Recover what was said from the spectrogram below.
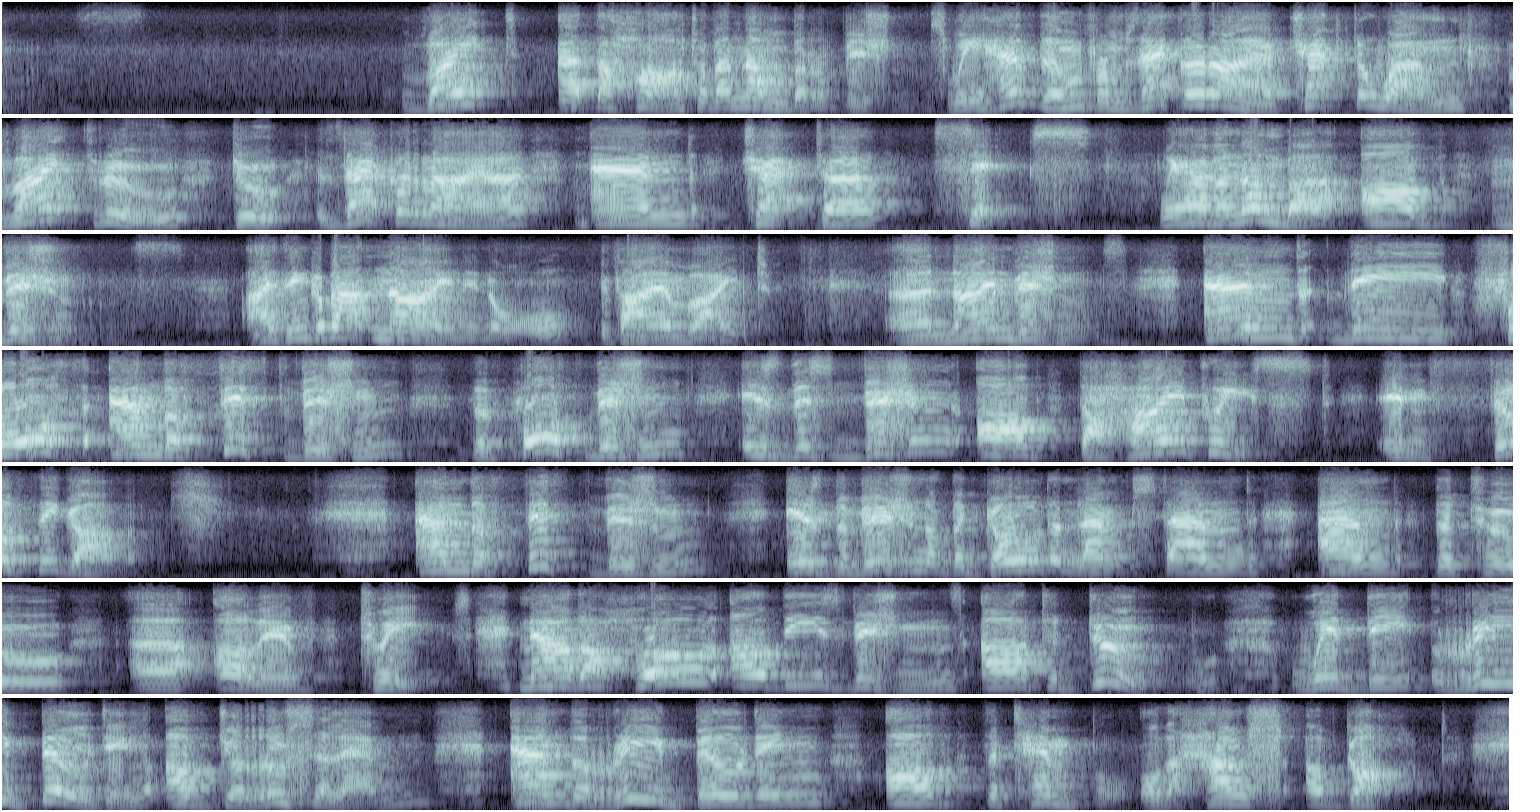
right at the heart of a number of visions. We have them from Zechariah chapter 1 right through to Zechariah and chapter 6. We have a number of visions. I think about nine in all, if I am right. Uh, nine visions. And the fourth and the fifth vision, the fourth vision is this vision of the high priest in filthy garments. And the fifth vision is the vision of the golden lampstand and the two uh, olive trees. Now, the whole of these visions are to do with the rebuilding of Jerusalem and the rebuilding of the temple or the house of God.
